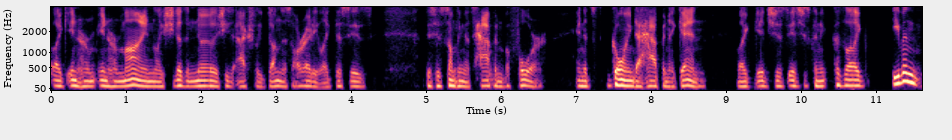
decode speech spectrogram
like in her in her mind like she doesn't know that she's actually done this already like this is this is something that's happened before and it's going to happen again Like it's just it's just gonna because like even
